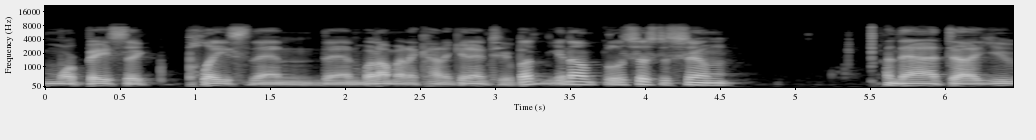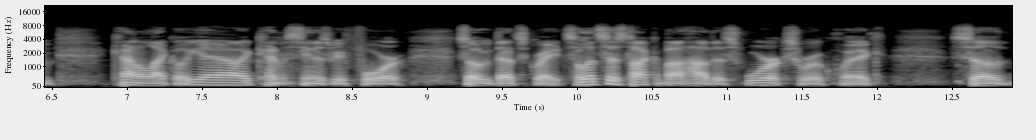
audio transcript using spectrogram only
more basic place than than what I'm going to kind of get into. But you know, let's just assume that uh, you kind of like, oh yeah, I kind of seen this before. So that's great. So let's just talk about how this works real quick. So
